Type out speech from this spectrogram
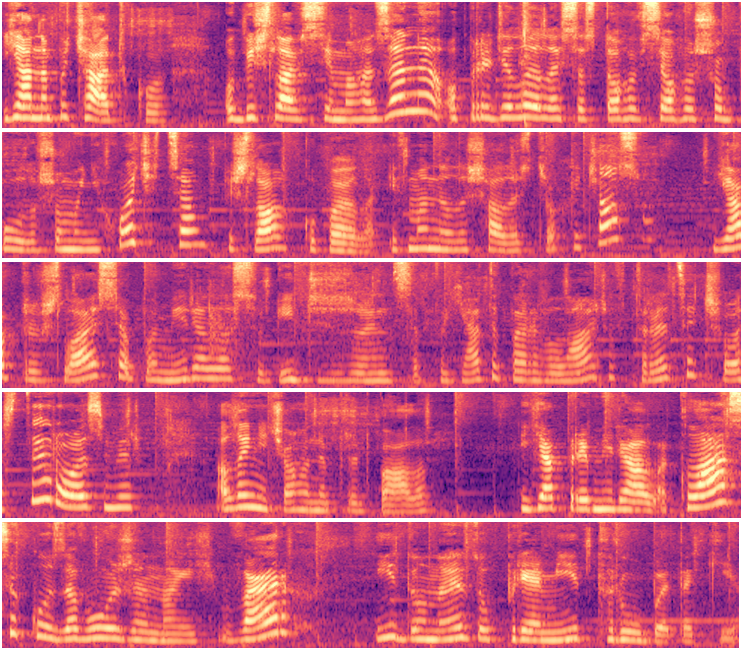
Я на початку обійшла всі магазини, оприділилася з того всього, що було, що мені хочеться, пішла, купила. І в мене лишалось трохи часу. Я прийшлася, поміряла собі джинси, бо я тепер влажу в 36 розмір, але нічого не придбала. Я приміряла класику, завужений верх і донизу прямі труби такі.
